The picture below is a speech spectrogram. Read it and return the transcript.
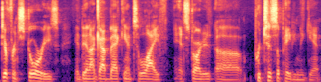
different stories, and then I got back into life and started uh, participating again.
